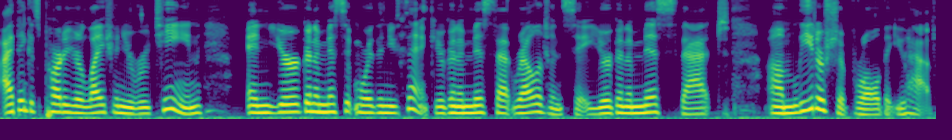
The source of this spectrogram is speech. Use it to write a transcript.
I think it's part of your life and your routine. And you're going to miss it more than you think. You're going to miss that relevancy. You're going to miss that um, leadership role that you have.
